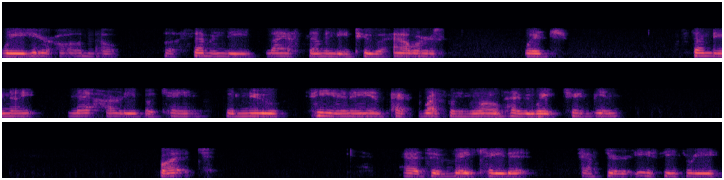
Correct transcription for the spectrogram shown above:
We hear all about the 70 last 72 hours, which Sunday night Matt Hardy became the new TNA Impact Wrestling World Heavyweight Champion. But had to vacate it after EC3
